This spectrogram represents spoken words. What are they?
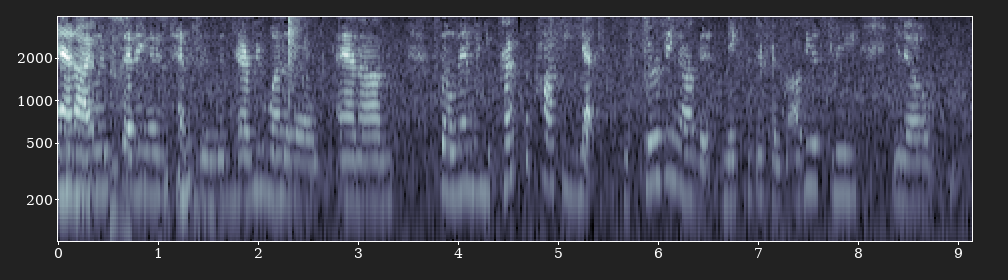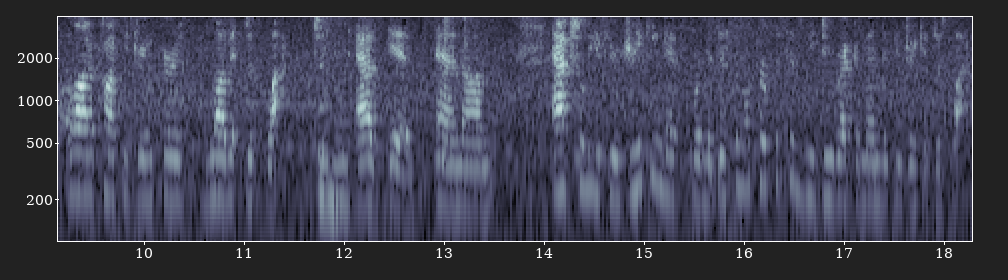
and i was setting an intention with every one of those. And um, so then when you press the coffee yes the serving of it makes a difference. Obviously you know a lot of coffee drinkers love it just black just as is. And um, actually if you're drinking it for medicinal purposes we do recommend that you drink it just black.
